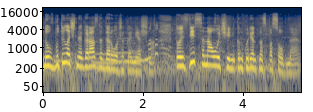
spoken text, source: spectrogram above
но в бутылочные гораздо дороже, конечно. То есть здесь цена очень конкурентоспособная.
